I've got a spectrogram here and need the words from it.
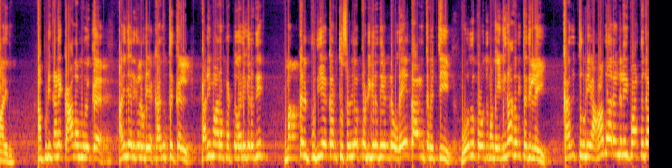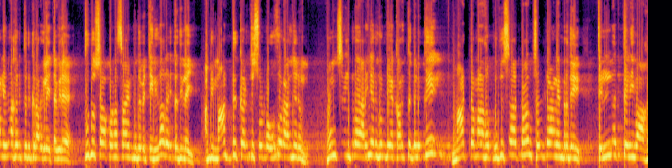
மாறிடும். அப்படித்தானே காலம் முழுக்க அறிஞர்களுடைய கருத்துக்கள் பரிமாறப்பட்டு வருகிறது. மக்கள் புதிய கருத்து சொல்லப்படுகிறது என்ற ஒரே காரணத்தை வச்சு ஒருபோதும் அதை நிராகரித்ததில்லை. கருத்தினுடைய ஆதாரங்களை பார்த்துதான் நிராகரித்திருக்கிறார்களே தவிர புதுசா பனசா என்பதை வச்சு நிராகரித்ததில்லை. அப்படி மாற்று கருத்து சொல்ற ஒவ்வொரு அறிஞரும் முன் சென்ற அறிஞர்களுடைய கருத்துக்களுக்கு மாற்றமாக புதுசா தான் சொல்றாங்க என்றது தெல்ல தெளிவாக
